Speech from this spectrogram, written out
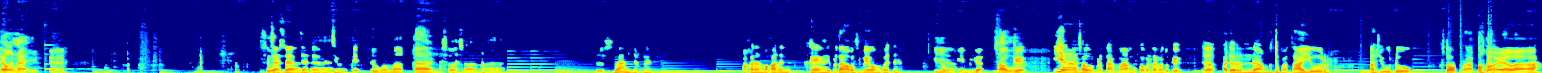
Emang Naim. Ya. Bercanda bercanda Suasana, Cimande rumah makan suasana. Terus banyak nih makanan-makanan kayak hari pertama pasti mewah banget ya iya. mungkin enggak sahur. Kayak- iya sahur pertama buka pertama tuh kayak misal ada rendang ketupat sayur nasi uduk ketoprak. Oh elah.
